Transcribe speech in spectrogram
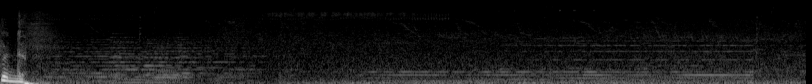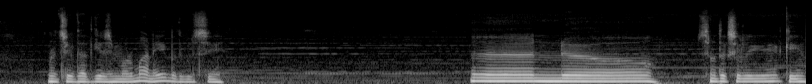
Good. Not sure if that gives me more money, but we'll see. Uh, no, it's not actually okay.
